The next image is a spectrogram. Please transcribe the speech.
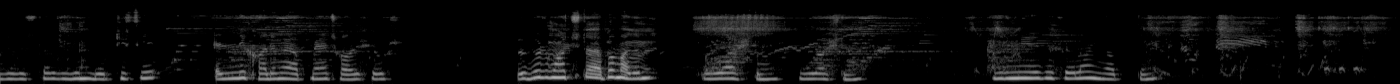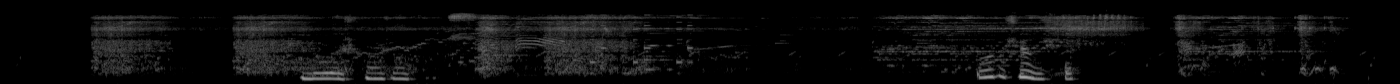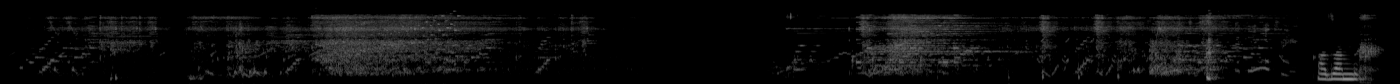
arkadaşlar bugün Mortis'i 50 kaleme yapmaya çalışıyoruz. Öbür maçta yapamadım. Uğraştım, uğraştım. 27 falan yaptım. Şimdi uğraşmaya çalışıyorum. Uğraşıyoruz işte. Kazandık.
